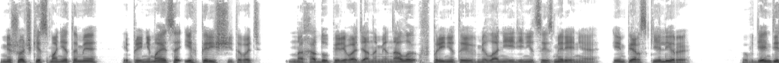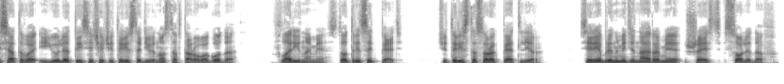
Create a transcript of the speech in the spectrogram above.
мешочки с монетами и принимается их пересчитывать, на ходу переводя номиналы в принятые в Милане единицы измерения, имперские лиры, в день 10 июля 1492 года, флоринами 135, 445 лир, серебряными динарами 6 солидов,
